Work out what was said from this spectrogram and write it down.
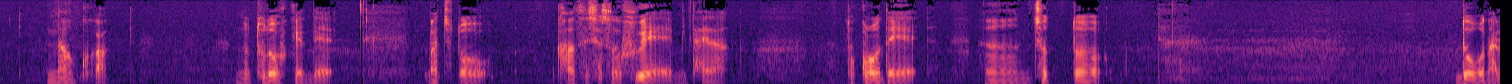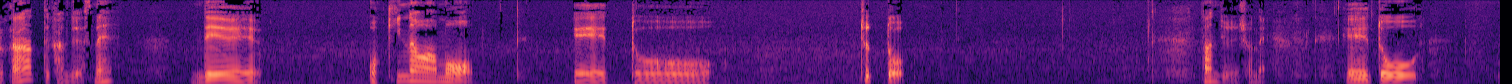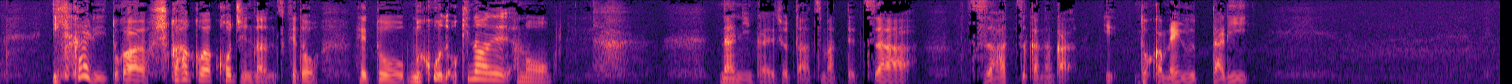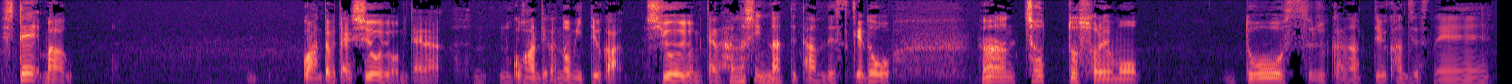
何個かの都道府県で、まあちょっと感染者数が増え、みたいなところで、うん、ちょっと、どうなるかなって感じですね。で、沖縄も、えーっと、ちょっと、なんて言うんでしょうね。えーっと、行き帰りとか宿泊は個人なんですけど、えっと、向こうで、沖縄で、あの、何人かでちょっと集まってツアー、ツアーっつかなんか、どっか巡ったりして、まあ、ご飯食べたりしようよみたいな、ご飯っていうか飲みっていうか、しようよみたいな話になってたんですけど、うん、ちょっとそれも、どうするかなっていう感じですね。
